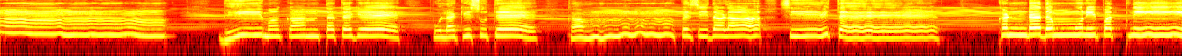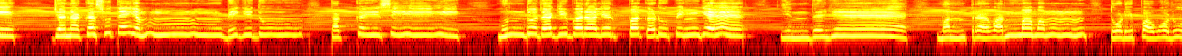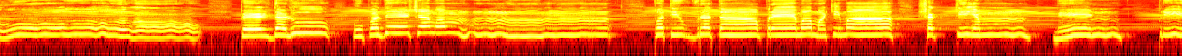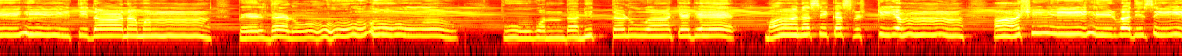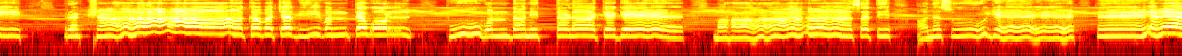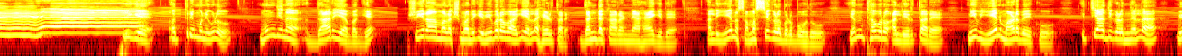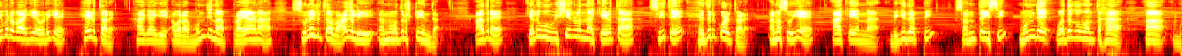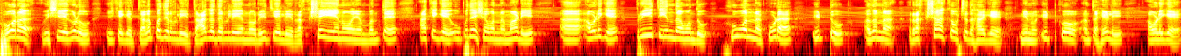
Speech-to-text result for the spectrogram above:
ಭೀಮಕಾಂತತೆಗೆ ಪುಲಕಿಸುತ್ತೆ ಕಂಪಿಸಿದಳ ಸೀತೆ. ಖಂಡದಂ ಮುನಿಪತ್ನಿ ಜನಕಸುತೆಯಂ ಬಿಗಿದು ತಕ್ಕೈಸಿ, ಮುಂದೊದಗಿ ಬರಲಿರ್ಪ ಕಡುಪಿಂಗೆ ಹಿಂದೆಯೇ ಮಂತ್ರವರ್ಮಮಂ ತೊಡಿಪವಳು. ಪೇಳ್ದಳು ಉಪದೇಶಮಂ ಪತಿವ್ರತ ಪ್ರೇಮ ಮಹಿಮಾ ಶಕ್ತಿಯಂ ಮೇನ್ ಪ್ರೀತಿದಾನಮಂ ಪೇಳ್ದಳು ಪೂವೊಂದ ನಿತ್ತಳು ಆಕೆಗೆ ಮಾನಸಿಕ ಸೃಷ್ಟಿಯಂ ಆಶೀರ್ವದಿಸಿ ರಕ್ಷಾ ಕವಚ ವೀವಂತೆ ಓಲ್ ಪೂವೊಂದ ನಿತ್ತಳಾಕೆಗೆ ಮಹಾಸತಿ ಅನಸೂಯೆ. ಹೀಗೆ ಅತ್ರಿ ಮುನಿಗಳು ಮುಂದಿನ ದಾರಿಯ ಬಗ್ಗೆ ಶ್ರೀರಾಮ ಲಕ್ಷ್ಮಣರಿಗೆ ವಿವರವಾಗಿ ಎಲ್ಲ ಹೇಳ್ತಾರೆ. ದಂಡಕಾರಣ್ಯ ಹೇಗಿದೆ, ಅಲ್ಲಿ ಏನು ಸಮಸ್ಯೆಗಳು ಬರಬಹುದು, ಎಂಥವರು ಅಲ್ಲಿರ್ತಾರೆ ನೀವು ಏನು ಮಾಡಬೇಕು ಇತ್ಯಾದಿಗಳನ್ನೆಲ್ಲ ವಿವರವಾಗಿ ಅವರಿಗೆ ಹೇಳ್ತಾರೆ. ಹಾಗಾಗಿ ಅವರ ಮುಂದಿನ ಪ್ರಯಾಣ ಸುಲಲಿತವಾಗಲಿ ಅನ್ನುವ ದೃಷ್ಟಿಯಿಂದ. ಆದರೆ ಕೆಲವು ವಿಷಯಗಳನ್ನು ಕೇಳ್ತಾ ಸೀತೆ ಹೆದರ್ಕೊಳ್ತಾಳೆ. ಅನಸೂಯೆ ಆಕೆಯನ್ನು ಬಿಗಿದಪ್ಪಿ, ಸಂತೈಸಿ, ಮುಂದೆ ಒದಗುವಂತಹ ಆ ಘೋರ ವಿಷಯಗಳು ಈಕೆಗೆ ತಲಪದಿರಲಿ, ತಾಗದಿರಲಿ ಅನ್ನೋ ರೀತಿಯಲ್ಲಿ ರಕ್ಷೆ ಏನೋ ಎಂಬಂತೆ ಆಕೆಗೆ ಉಪದೇಶವನ್ನು ಮಾಡಿ ಅವಳಿಗೆ ಪ್ರೀತಿಯಿಂದ ಒಂದು ಹೂವನ್ನು ಕೂಡ ಇಟ್ಟು ಅದನ್ನು ರಕ್ಷಾ ಕವಚದ ಹಾಗೆ ನೀನು ಇಟ್ಕೋ ಅಂತ ಹೇಳಿ ಅವಳಿಗೆ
